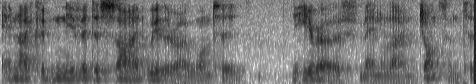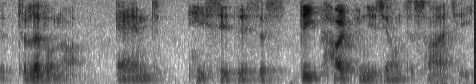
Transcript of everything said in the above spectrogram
and I could never decide whether I wanted the hero of Man Alone, Johnson, to, to live or not. And he said there's this deep hope in New Zealand society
